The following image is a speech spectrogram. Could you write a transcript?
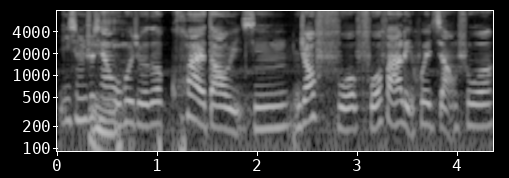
疫情之前，我会觉得快到已经，你知道佛佛法里会讲说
